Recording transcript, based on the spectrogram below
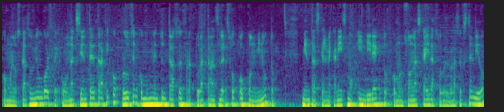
como en los casos de un golpe o un accidente de tráfico, producen comúnmente un trazo de fractura transverso o conminuto, mientras que el mecanismo indirecto, como son las caídas sobre el brazo extendido,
